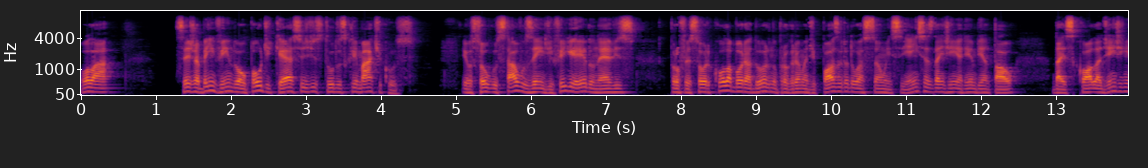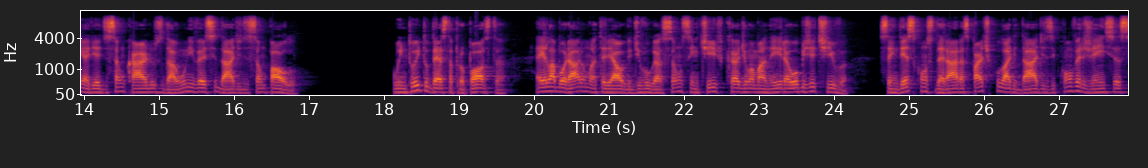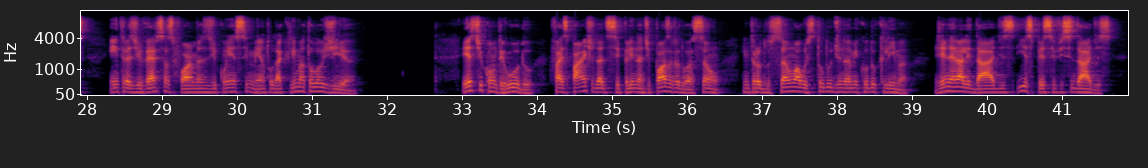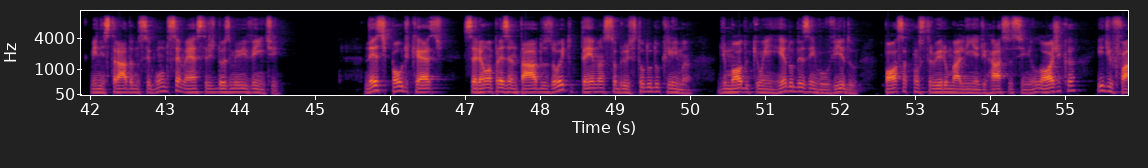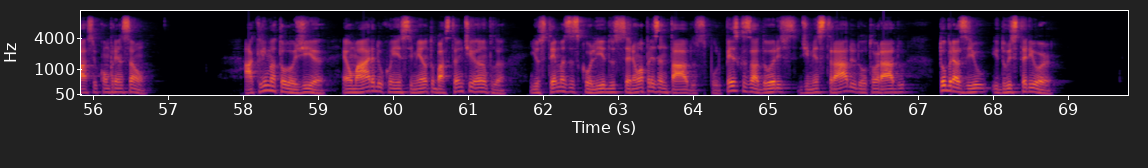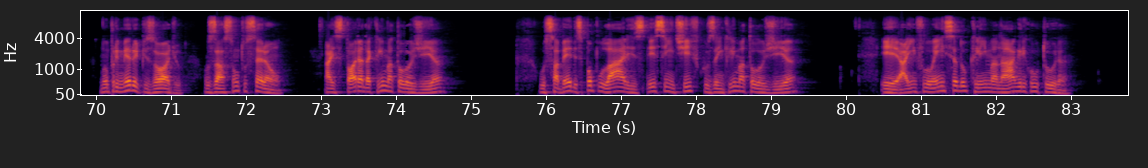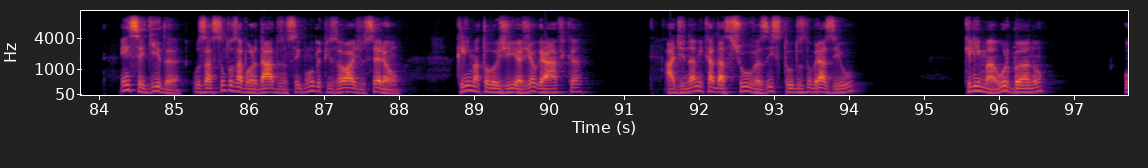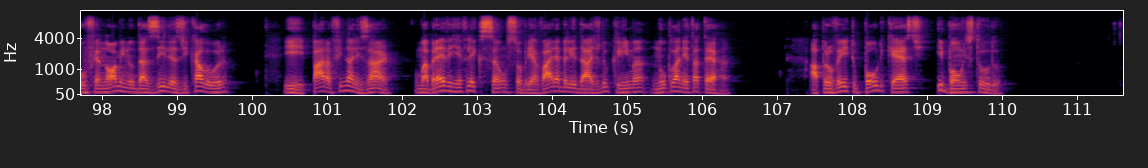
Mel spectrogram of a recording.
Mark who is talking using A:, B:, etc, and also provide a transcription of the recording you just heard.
A: Olá, seja bem-vindo ao podcast de estudos climáticos. Eu sou Gustavo Zende Figueiredo Neves, professor colaborador no programa de pós-graduação em Ciências da Engenharia Ambiental da Escola de Engenharia de São Carlos da Universidade de São Paulo. O intuito desta proposta é elaborar um material de divulgação científica de uma maneira objetiva, sem desconsiderar as particularidades e convergências entre as diversas formas de conhecimento da climatologia. Este conteúdo faz parte da disciplina de pós-graduação Introdução ao Estudo Dinâmico do Clima, Generalidades e Especificidades, ministrada no segundo semestre de 2020. Neste podcast serão apresentados oito temas sobre o estudo do clima, de modo que o enredo desenvolvido possa construir uma linha de raciocínio lógica e de fácil compreensão. A climatologia é uma área do conhecimento bastante ampla e os temas escolhidos serão apresentados por pesquisadores de mestrado e doutorado do Brasil e do exterior. No primeiro episódio, os assuntos serão a história da climatologia, os saberes populares e científicos em climatologia e a influência do clima na agricultura. Em seguida, os assuntos abordados no segundo episódio serão climatologia geográfica, a dinâmica das chuvas e estudos no Brasil, clima urbano, o fenômeno das ilhas de calor e, para finalizar, uma breve reflexão sobre a variabilidade do clima no planeta Terra. Aproveite o podcast e bom estudo!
